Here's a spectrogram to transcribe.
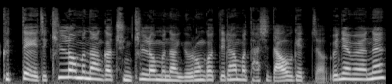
그때 이제 킬러 문항과 준 킬러 문항 이런 것들이 한번 다시 나오겠죠. 왜냐면은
